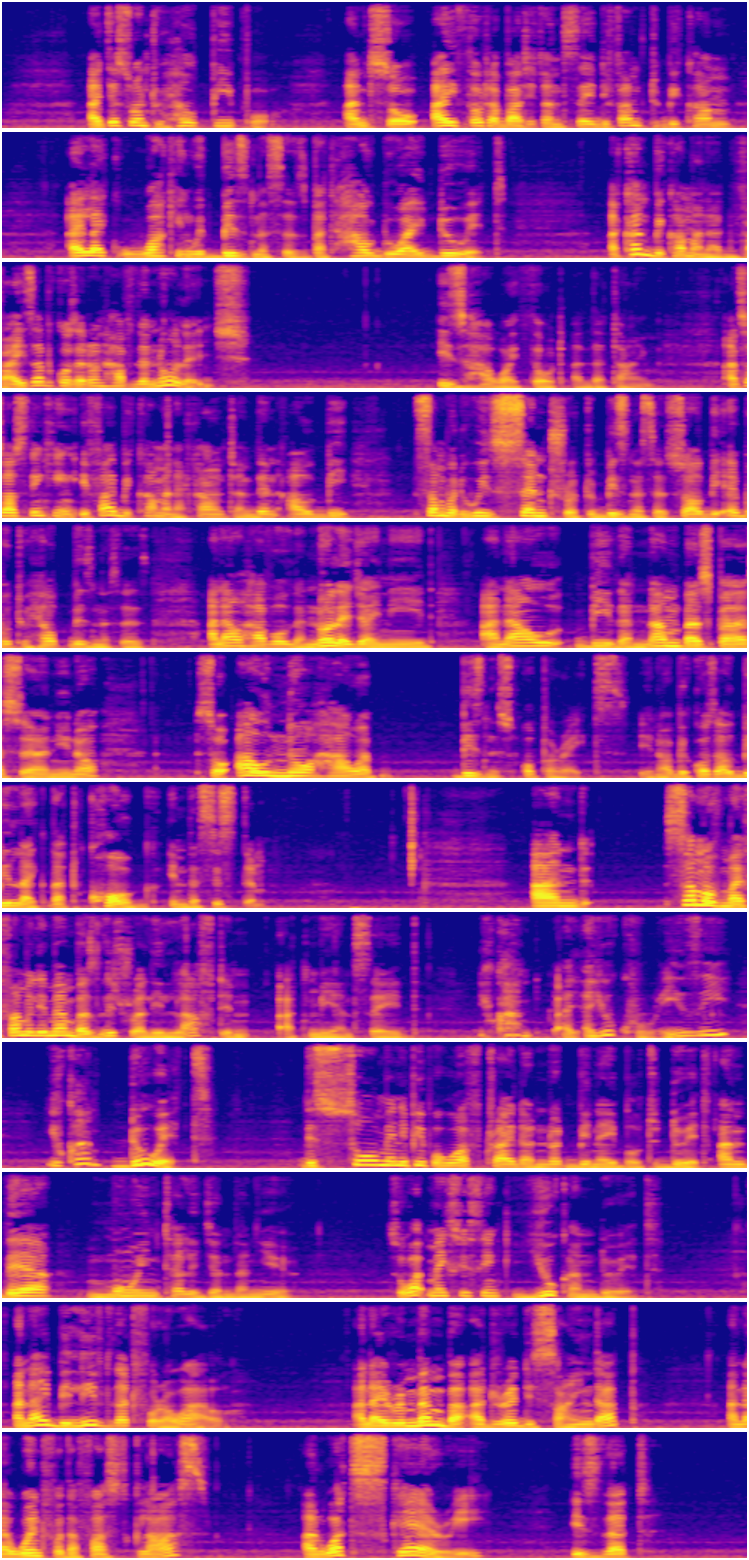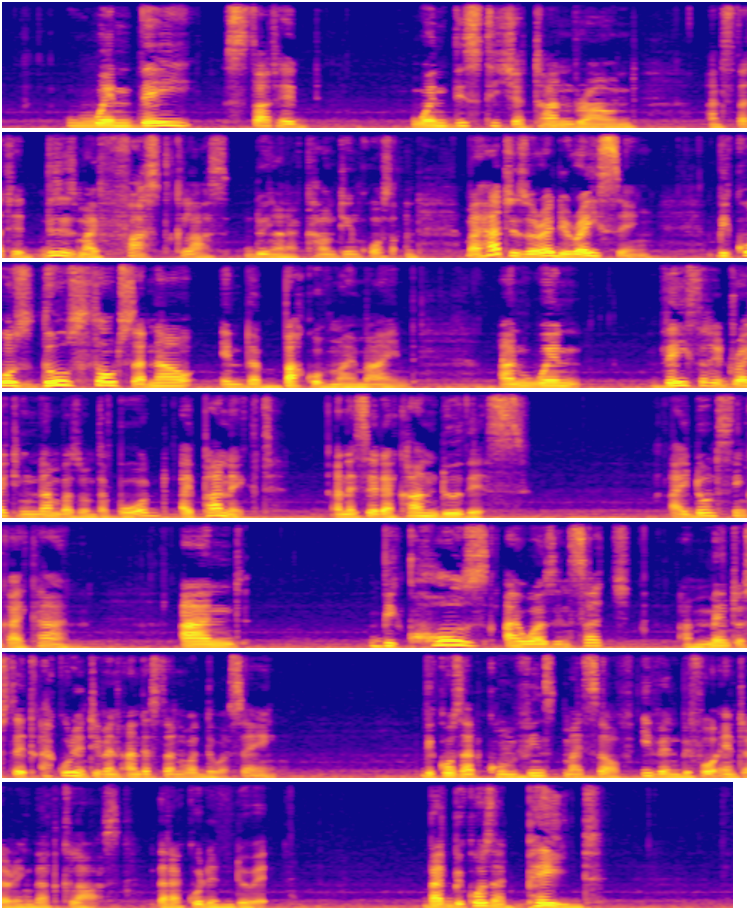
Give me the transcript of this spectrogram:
I just want to help people. And so I thought about it and said, if I'm to become, I like working with businesses, but how do I do it? I can't become an advisor because I don't have the knowledge, is how I thought at the time. And so I was thinking, if I become an accountant, then I'll be somebody who is central to businesses. So I'll be able to help businesses and I'll have all the knowledge I need and I'll be the numbers person, you know. So I'll know how a business operates, you know, because I'll be like that cog in the system. And some of my family members literally laughed in, at me and said, You can't, are, are you crazy? You can't do it. There's so many people who have tried and not been able to do it, and they're more intelligent than you. So, what makes you think you can do it? And I believed that for a while. And I remember I'd already signed up and I went for the first class. And what's scary is that when they started, when this teacher turned around and started, this is my first class doing an accounting course, and my heart is already racing because those thoughts are now in the back of my mind. And when they started writing numbers on the board, I panicked and I said, I can't do this. I don't think I can. And because I was in such a mental state, I couldn't even understand what they were saying. Because I'd convinced myself, even before entering that class, that I couldn't do it. But because I'd paid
